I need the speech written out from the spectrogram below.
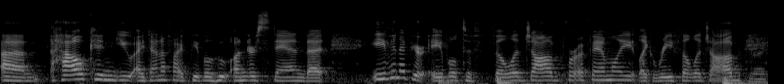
Um, how can you identify people who understand that even if you're able to fill a job for a family, like refill a job, Right.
